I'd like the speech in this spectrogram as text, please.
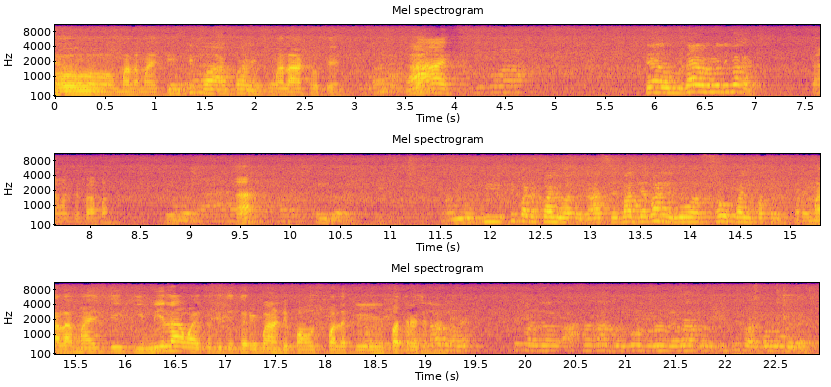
हो हो हो मला माहिती. आहे. टिपा पाण्याचं. मला आठवते? काय? त्या ड्रायव्हरमध्ये बघा. काय म्हणतात आपण? हा? बघा. आणि मग ती टिपाटात पाणी वाटत असं बादल्या भरल्या निव्वळ सौ पाणी पत्राचं करायचं मला माहिती की मी लावायचं कितीतरी भांडी पाऊस पाला की पत्र्याच्या खाली. लावलं ना, टिपाट असं रातभर कोण रातभर ती टिपाट बनवून निघायचं.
